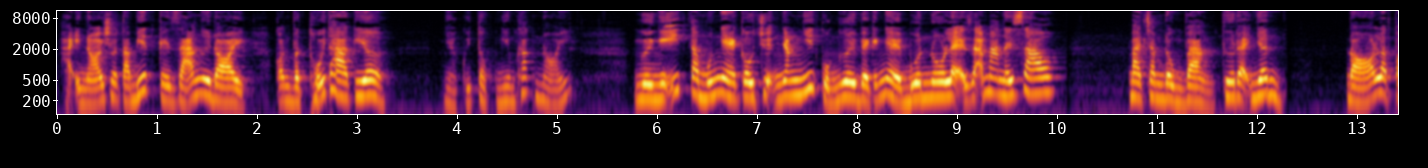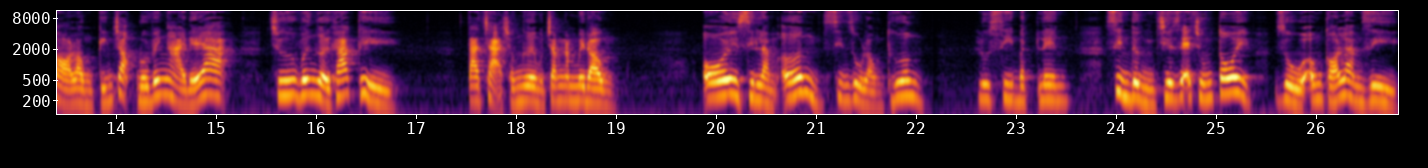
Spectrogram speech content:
Hãy nói cho ta biết cái giá người đòi, con vật thối tha kia. Nhà quý tộc nghiêm khắc nói. Người nghĩ ta muốn nghe câu chuyện nhăng nhít của ngươi về cái nghề buôn nô lệ dã man ấy sao? 300 đồng vàng, thưa đại nhân. Đó là tỏ lòng kính trọng đối với ngài đấy ạ. À. Chứ với người khác thì... Ta trả cho ngươi 150 đồng. Ôi, xin làm ơn, xin dù lòng thương. Lucy bật lên. Xin đừng chia rẽ chúng tôi, dù ông có làm gì.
